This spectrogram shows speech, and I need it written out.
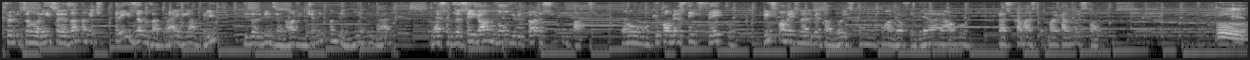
foi para o São Lourenço há exatamente três anos atrás, em abril de 2019. Não tinha nem pandemia, nem nada. Né? São 16 jogos, 11 vitórias, 5 empates. Então, o que o Palmeiras tem feito, principalmente na Libertadores, com, com o Abel Ferreira, é algo para ficar mais, marcado na história. O...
